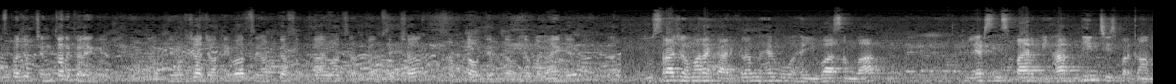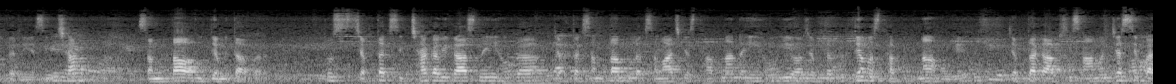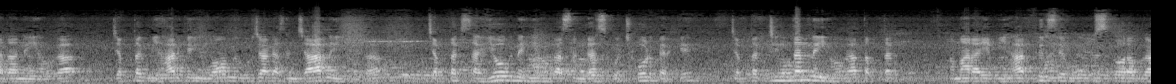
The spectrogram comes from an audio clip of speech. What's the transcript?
इस पर जब चिंतन करेंगे तो अपनी ऊर्जा जातिवाद से हटकर, समुदायवाद से हटकर, शिक्षा, समता उद्यमिता जब लगाएँगे दूसरा जो हमारा कार्यक्रम है, वो है युवा संवाद। लेट्स इंस्पायर बिहार तीन चीज़ पर काम कर रही है, शिक्षा, समता और उद्यमिता पर। तो जब तक शिक्षा का विकास नहीं होगा, जब तक समतामूलक समाज की स्थापना नहीं होगी और जब तक उद्यम स्थापित ना होंगे, जब तक आपसी सामंजस्य पैदा नहीं होगा, जब तक बिहार के युवाओं में ऊर्जा का संचार नहीं होगा, जब तक सहयोग नहीं होगा संघर्ष को छोड़ करके, जब तक चिंतन नहीं होगा, तब तक हमारा ये बिहार फिर से वो उस गौरव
